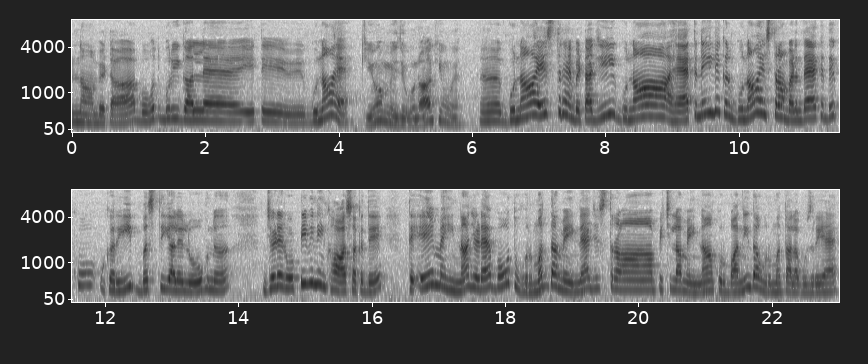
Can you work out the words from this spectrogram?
ਨਾ ਬੇਟਾ ਬਹੁਤ ਬੁਰੀ ਗੱਲ ਹੈ ਇਹ ਤੇ ਗੁਨਾਹ ਹੈ ਕਿਉਂ ਅੰਮੀ ਜੀ ਗੁਨਾਹ ਕਿਉਂ ਹੈ ਗੁਨਾਹ ਇਸ ਤਰ੍ਹਾਂ ਬੇਟਾ ਜੀ ਗੁਨਾਹ ਹੈ ਤੇ ਨਹੀਂ ਲੇਕਿਨ ਗੁਨਾਹ ਇਸ ਤਰ੍ਹਾਂ ਬਣਦਾ ਹੈ ਕਿ ਦੇਖੋ ਗਰੀਬ ਬਸਤੀ ਵਾਲੇ ਲੋਕ ਨ ਜਿਹੜੇ ਰੋਟੀ ਵੀ ਨਹੀਂ ਖਾ ਸਕਦੇ ਤੇ ਇਹ ਮਹੀਨਾ ਜਿਹੜਾ ਹੈ ਬਹੁਤ ਹਰਮਤ ਦਾ ਮਹੀਨਾ ਹੈ ਜਿਸ ਤਰ੍ਹਾਂ ਪਿਛਲਾ ਮਹੀਨਾ ਕੁਰਬਾਨੀ ਦਾ ਹਰਮਤ ਵਾਲਾ ਗੁਜ਼ਰਿਆ ਹੈ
